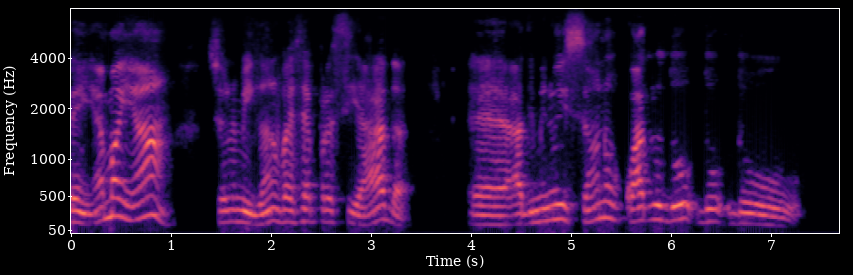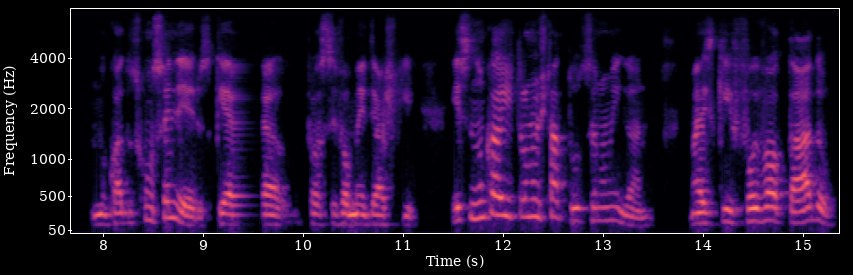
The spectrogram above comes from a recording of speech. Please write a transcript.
Bem, amanhã, se eu não me engano, vai ser apreciada é, a diminuição no quadro do, do, do, no quadro dos conselheiros, que é possivelmente, eu acho que isso nunca entrou no estatuto, se eu não me engano, mas que foi voltado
